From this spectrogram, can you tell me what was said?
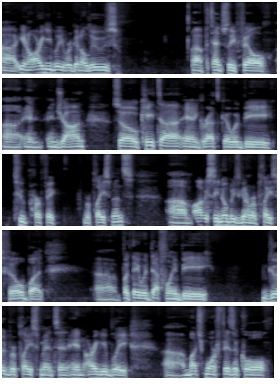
Uh, you know, arguably we're going to lose uh, potentially Phil uh, and and Can. So Keita and Goretzka would be two perfect replacements. Um, obviously, nobody's going to replace Phil, but uh, but they would definitely be good replacements and, and arguably uh, much more physical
